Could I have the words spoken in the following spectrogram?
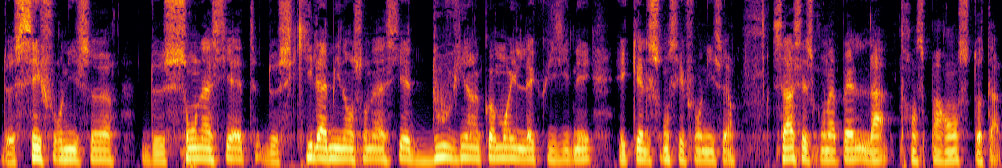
de ses fournisseurs, de son assiette, de ce qu'il a mis dans son assiette, d'où vient, comment il l'a cuisiné et quels sont ses fournisseurs. Ça, c'est ce qu'on appelle la transparence totale.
